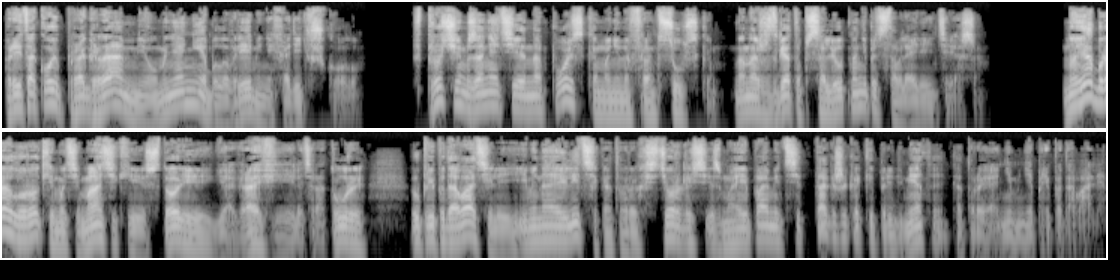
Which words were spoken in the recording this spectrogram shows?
При такой программе у меня не было времени ходить в школу. Впрочем, занятия на польском, а не на французском, на наш взгляд, абсолютно не представляли интереса. Но я брал уроки математики, истории, географии и литературы у преподавателей, имена и лица которых стерлись из моей памяти так же, как и предметы, которые они мне преподавали.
